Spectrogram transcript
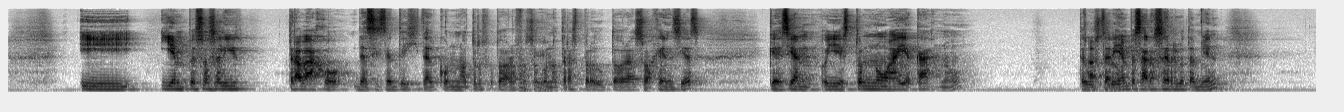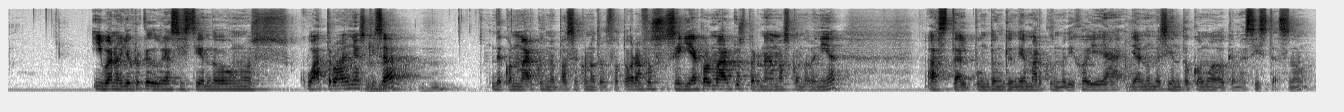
y, y empezó a salir trabajo de asistente digital con otros fotógrafos Ok. o con otras productoras o agencias que decían, oye, esto no hay acá, ¿no? ¿Te Ah, gustaría empezar a hacerlo también? Y bueno, yo creo que duré asistiendo unos cuatro años quizá. De con Marcus me pasé con otros fotógrafos. Seguía con Marcus, pero nada más cuando venía. Hasta el punto en que un día Marcus me dijo, oye, ya, ya no me siento cómodo que me asistas, ¿no?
